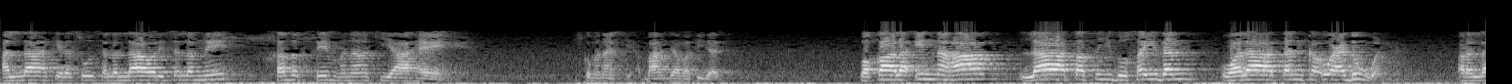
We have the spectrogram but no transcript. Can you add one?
اللہ کے رسول صلی اللہ علیہ وسلم نے خدق سے منع کیا ہے۔ اس کو منع کیا بھانجا بھتیجا جی۔ وقال انہا لا تصید سیدا ولا تنکا عدوا. اور اللہ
